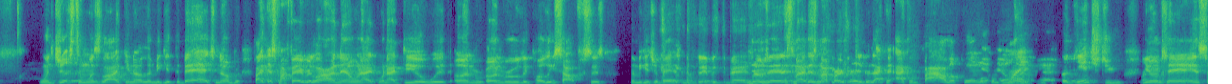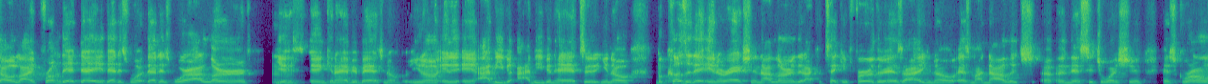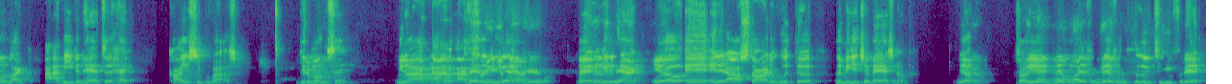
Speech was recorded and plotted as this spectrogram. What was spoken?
when Justin was like, you know, let me get the badge number. Like that's my favorite line now when I when I deal with un, unruly police officers. Let me get your badge number. let me get the badge. You know what I'm saying? That's my that's my first thing because I can I can file a formal yeah, complaint like against you. Right. You know what I'm saying? And so like from that day, that is what that is where I learned Mm-hmm. Yes, and can I have your badge number? You know, and, and I've even I've even had to, you know, because of that interaction, I learned that I could take it further as I, you know, as my knowledge uh, in that situation has grown. Like I've even had to, hey, call your supervisor, get him on the scene. You know, I've I've, I've had Bring to do that down here. Yeah, mm-hmm. get him down. Here. You know, and, and it all started with the let me get your badge number. Yep. Yeah. So yeah, definitely, like definitely, definitely salute to you for that.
